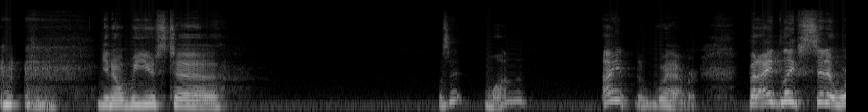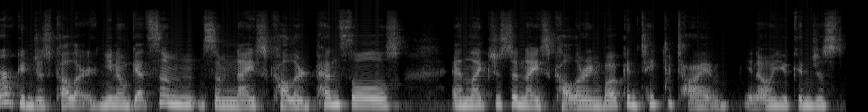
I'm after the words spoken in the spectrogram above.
you know, we used to was it one? I whatever. But I'd like sit at work and just color, you know, get some some nice colored pencils and like just a nice coloring book and take your time. You know, you can just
